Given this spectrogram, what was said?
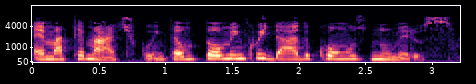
É matemático. Então tomem cuidado com os números.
